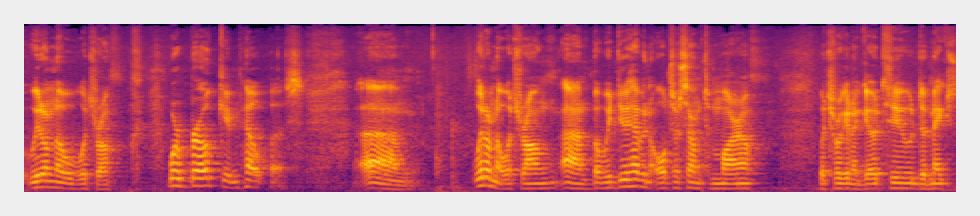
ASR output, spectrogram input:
We don't know what's wrong. We're broken. Help us. Um, we don't know what's wrong, um, but we do have an ultrasound tomorrow, which we're gonna go to to make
